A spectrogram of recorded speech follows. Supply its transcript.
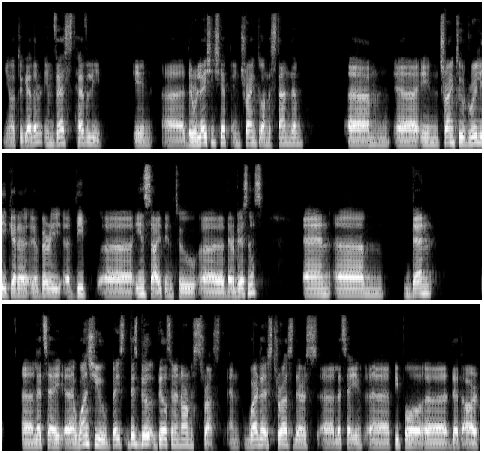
You know, together, invest heavily in uh, the relationship, in trying to understand them, um, uh, in trying to really get a, a very a deep uh, insight into their business, and um, then let's say once you base this build, builds an enormous trust and where there's trust there's let's say people that are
